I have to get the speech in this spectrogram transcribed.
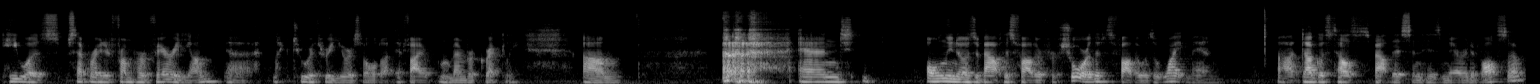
he was separated from her very young, uh, like two or three years old, if I remember correctly. Um, and only knows about his father for sure that his father was a white man. Uh, Douglass tells us about this in his narrative also,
